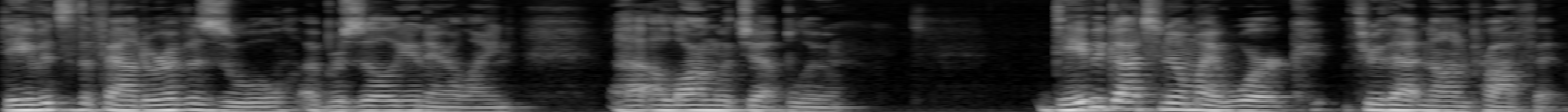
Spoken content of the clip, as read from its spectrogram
David's the founder of Azul, a Brazilian airline, uh, along with JetBlue. David got to know my work through that nonprofit,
